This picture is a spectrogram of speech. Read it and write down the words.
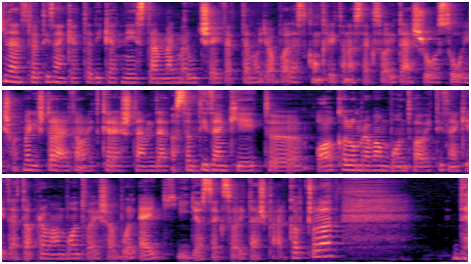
9-től 12-et néztem meg, mert úgy sejtettem, hogy abban lesz konkrétan a szexualitásról szó, és ott meg is találtam, amit kerestem, de azt hiszem 12 alkalomra van bontva, vagy 12 etapra van bontva, és abból egy így a szexualitás párkapcsolat. De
